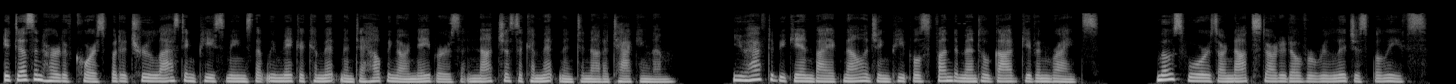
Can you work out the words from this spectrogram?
It doesn't hurt, of course, but a true lasting peace means that we make a commitment to helping our neighbors and not just a commitment to not attacking them. You have to begin by acknowledging people's fundamental God given rights. Most wars are not started over religious beliefs.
